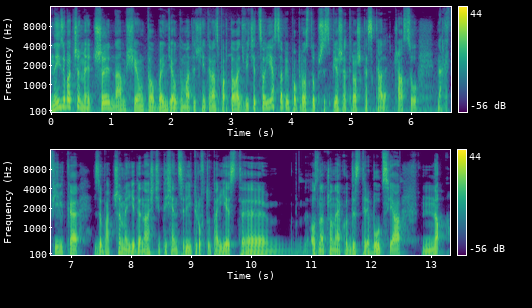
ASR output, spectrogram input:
no i zobaczymy, czy nam się to będzie automatycznie transportować, wiecie co, ja sobie po prostu przyspieszę troszkę skalę czasu, na chwilkę, zobaczymy, 11 tysięcy litrów tutaj jest e, oznaczone jako dystrybucja, no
